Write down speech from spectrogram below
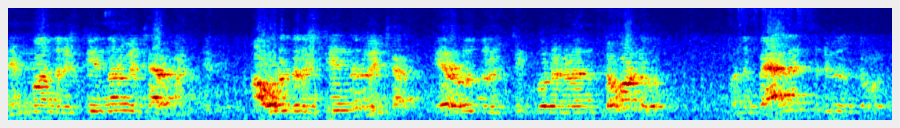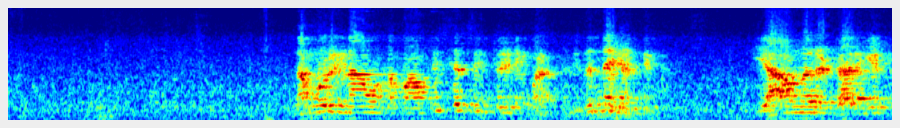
ನಿಮ್ಮ ದೃಷ್ಟಿಯಿಂದನೂ ವಿಚಾರ ಮಾಡ್ತೀವಿ. ಅವ್ರ ದೃಷ್ಟಿಯಿಂದ ವಿಚಾರ. ಎರಡು ದೃಷ್ಟಿಕೋನಗಳನ್ನು ತಗೊಂಡು ಒಂದು ಬ್ಯಾಲೆನ್ಸ್ ತಗೊಂಡು. ನಮ್ಮೂರಿಗೆ ನಾವು ನಮ್ಮ ಆಫೀಸರ್ಸ್ ಟ್ರೈನಿಂಗ್ ಮಾಡ್ತೀವಿ. ಇದನ್ನೇ ಹೇಳ್ತೀವಿ ಯಾವನಾರ ಟಾರ್ಗೆಟ್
